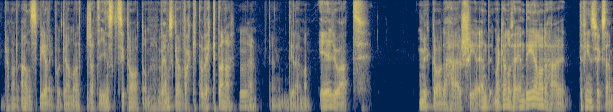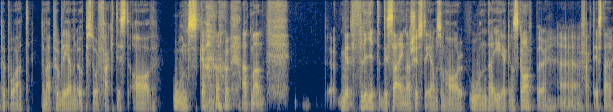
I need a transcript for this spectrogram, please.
gammal anspelning på ett gammalt latinskt citat om vem ska vakta väktarna. Mm. Där, dilemman. Är ju att mycket av det här sker, en, man kan nog säga en del av det här det finns ju exempel på att de här problemen uppstår faktiskt av ondska. att man med flit designar system som har onda egenskaper. Eh, faktiskt där.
